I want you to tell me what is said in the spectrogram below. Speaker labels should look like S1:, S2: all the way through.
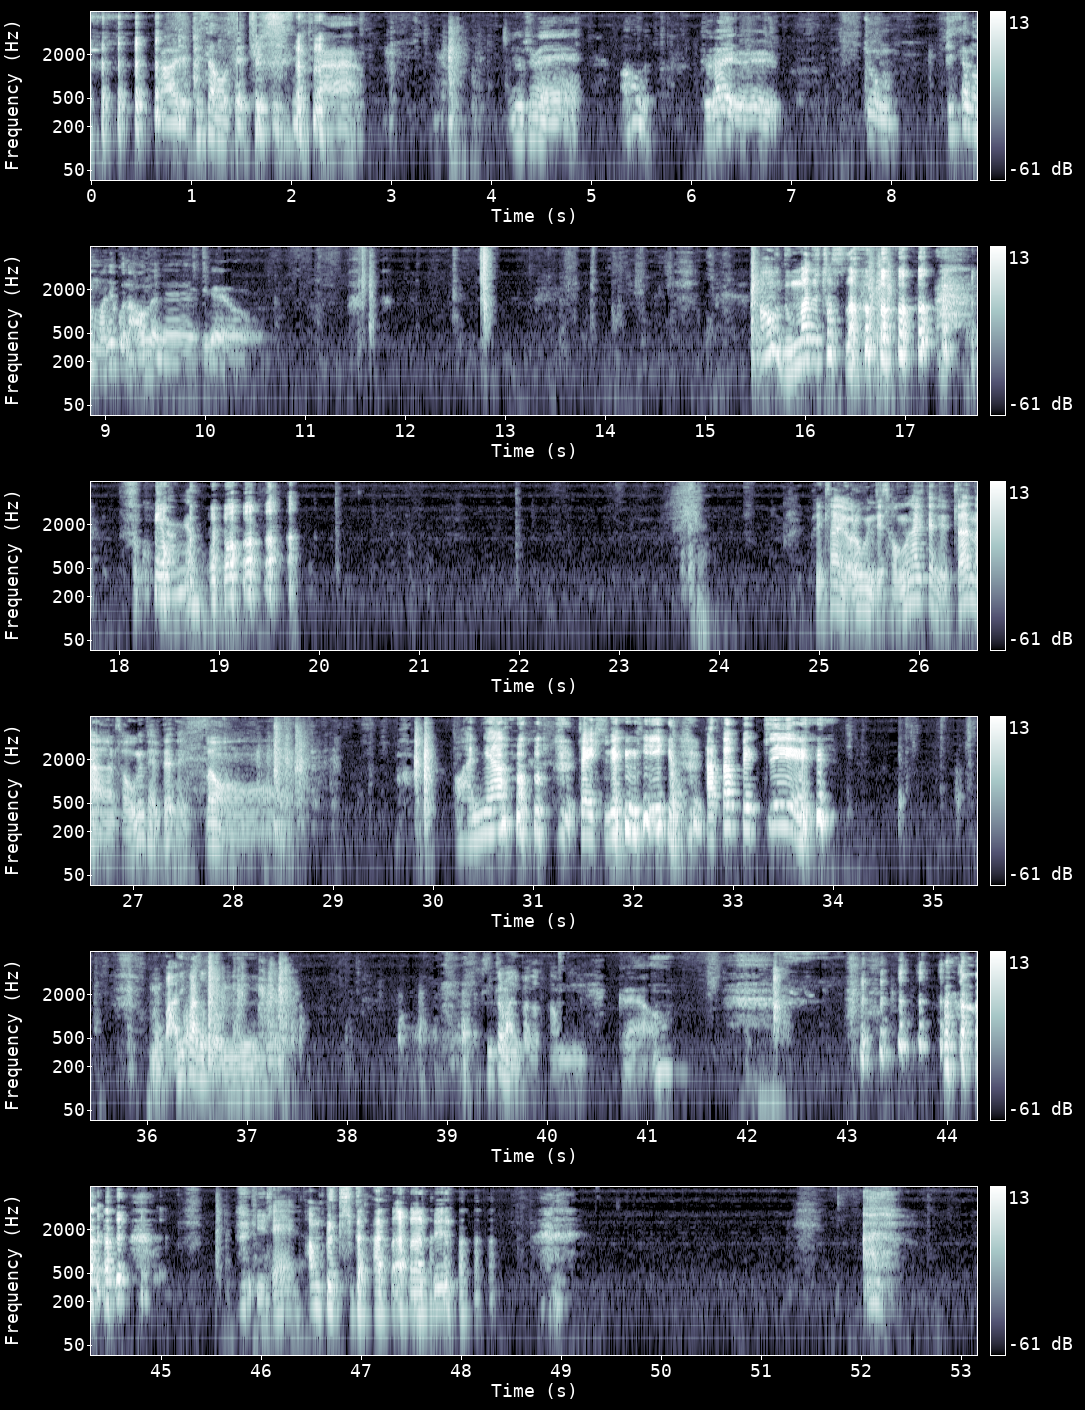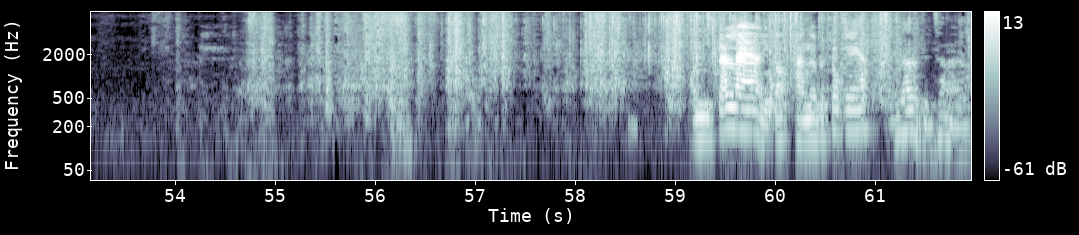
S1: 아 이제 비싼 옷에 튈 수 있으니까. 요즘에 아우 드라이를 좀 비싼 옷만 입고 나오면은 이래요.
S2: 아우 눈 마주쳤어.
S1: 수국기랑요
S2: 괜찮아. 여러분 이제 적응할 때 됐잖아. 적응될 때 됐어 어, 안녕. 잘 지냈니? 답답했지? 뭐 많이 빠졌다 언니. 진짜 많이 빠졌다 언니.
S1: 그래요?
S2: 이제 아무렇지도 않아라는 언니 잘라요. 이거 반으로 쪼개요.
S1: 나는 괜찮아요.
